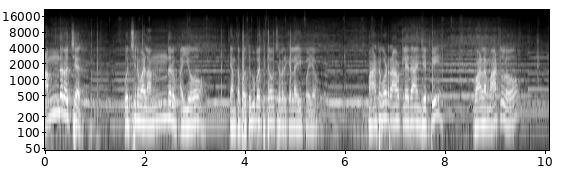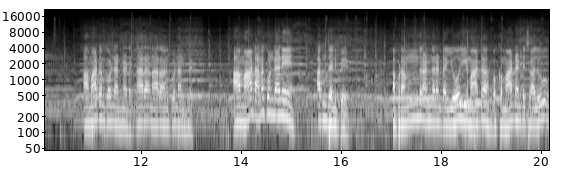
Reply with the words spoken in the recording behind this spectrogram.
అందరు వచ్చారు వచ్చిన వాళ్ళందరూ అయ్యో ఎంత బతుకు బతికావు చివరికి ఎలా అయిపోయావు? మాట కూడా రావట్లేదా? అని చెప్పి వాళ్ళ మాటలో ఆ మాట అనుకోండి అంటున్నాడు. నారా నారా అనుకోండి అంటున్నాడు. ఆ మాట అనకుండానే అతను చనిపోయాడు. అప్పుడు అందరూ అంటున్నారంట అయ్యో ఈ మాట ఒక మాట అంటే చాలు.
